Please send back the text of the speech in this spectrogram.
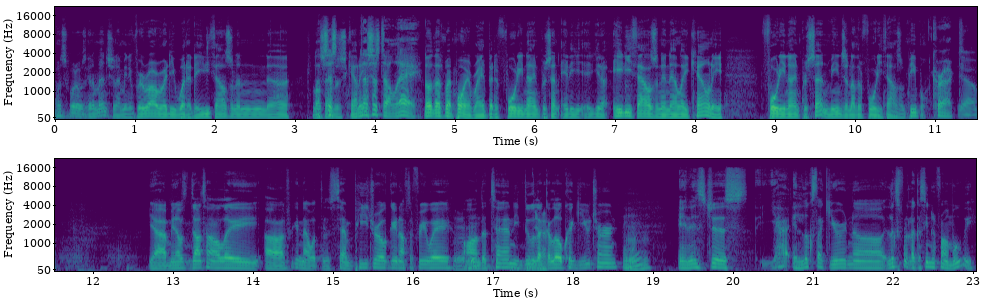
that's what I was going to mention I mean if we're already what at 80,000 in uh, Los That's Angeles just, County that's just LA. No, that's my point, right? But if forty nine percent, eighty, you know, eighty thousand in L.A. County, forty nine percent means another forty thousand people. Correct. Yeah. Yeah, I mean, I was in downtown LA. Uh, I forget now what the San Pedro getting off the freeway Mm-hmm. on the 10. You do like a little quick U turn. And it's just, yeah, it looks like you're in a, it looks like a scene from a movie.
